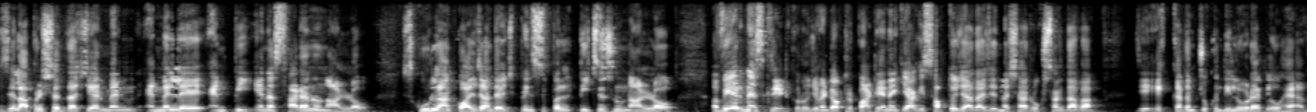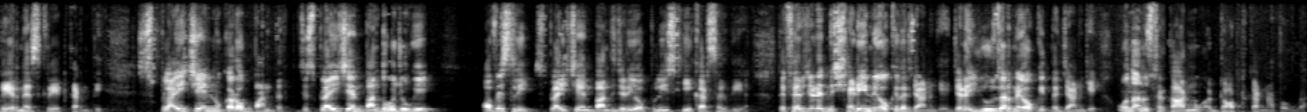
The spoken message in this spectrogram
ਜ਼ਿਲ੍ਹਾ ਪ੍ਰੀਸ਼ਦ ਦਾ ਚੇਅਰਮੈਨ ਐਮਐਲਏ ਐਮਪੀ ਇਹਨਾਂ ਸਾਰਿਆਂ ਨੂੰ ਨਾਲ ਲਓ। ਸਕੂਲਾਂ, ਕਾਲਜਾਂ ਦੇ ਵਿੱਚ ਪ੍ਰਿੰਸੀਪਲ, ਟੀਚਰਸ ਨੂੰ ਨਾਲ ਲਓ। ਅਵੇਅਰਨੈਸ ਕ੍ਰੀਏਟ ਕਰੋ। ਜਿਵੇਂ ਡਾਕਟਰ ਪਾਟਿਆ ਨੇ ਕਿਹਾ ਕਿ ਸਭ ਤੋਂ ਜ਼ਿਆਦਾ ਜੇ ਨਸ਼ਾ ਰੁਕ ਸਕਦਾ ਵਾ, ਜੇ ਇੱਕ ਕਦਮ ਚੁੱਕਣ ਦੀ ਲੋੜ ਹੈ ਤੇ ਉਹ ਹੈ ਅਵੇਅਰਨੈਸ ਕ੍ਰੀਏਟ ਕਰਨ ਦੀ। ਸਪਲਾਈ ਚੇਨ ਨੂੰ ਕਰੋ ਬੰਦ। ਜੇ ਸਪਲਾਈ ਚੇਨ ਬੰਦ ਹੋ ਜੂਗੀ ਆਬਵੀਅਸਲੀ ਸਪਲਾਈ ਚੇਨ ਬੰਦ ਜਿਹੜੀ ਉਹ ਪੁਲਿਸ ਹੀ ਕਰ ਸਕਦੀ ਹੈ ਤੇ ਫਿਰ ਜਿਹੜੇ ਨਸ਼ੇੜੀ ਨੇ ਉਹ ਕਿੱਧਰ ਜਾਣਗੇ? ਜਿਹੜੇ ਯੂਜ਼ਰ ਨੇ ਉਹ ਕਿੱਧਰ ਜਾਣਗੇ? ਉਹਨਾਂ ਨੂੰ ਸਰਕਾਰ ਨੂੰ ਅਡਾਪਟ ਕਰਨਾ ਪਊਗਾ।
